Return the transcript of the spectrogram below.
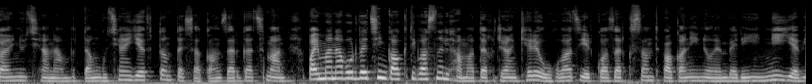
կայունության, անվտանգության եւ տնտեսական զարգացման։ Պայմանավորվեցինք ակտիվացնել համատեղ ջանքերը ուղղված 2020 թվականի նոյեմբերի 9-ի եւ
